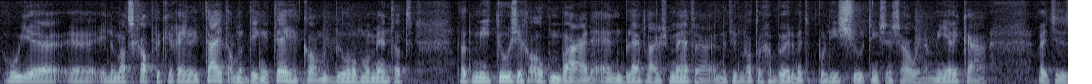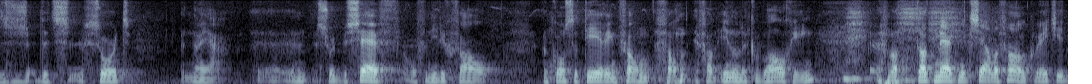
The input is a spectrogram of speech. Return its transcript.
hoe je uh, in de maatschappelijke realiteit allemaal dingen tegenkomt. Ik bedoel, op het moment dat, dat MeToo zich openbaarde en Black Lives Matter... en natuurlijk wat er gebeurde met de police shootings en zo in Amerika... weet je, dit soort, nou ja, uh, een soort besef, of in ieder geval een constatering van, van, van innerlijke walging. Want dat merk ik zelf ook, weet je.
